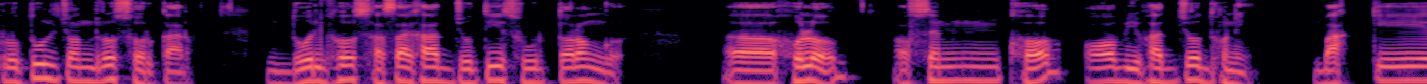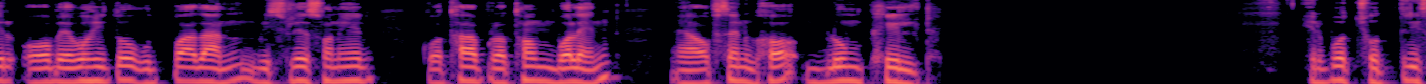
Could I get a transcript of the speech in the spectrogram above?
প্রতুলচন্দ্র সরকার। দৈর্ঘ্য, শাসাঘাত, জ্যোতি, সুর, তরঙ্গ। হল অপশন খ, অবিভাজ্য ধ্বনি। বাক্যের অব্যবহৃত উৎপাদান বিশ্লেষণের কথা প্রথম বলেন অপশন ঘ, ব্লুমফিল্ড। এরপর ছত্রিশ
